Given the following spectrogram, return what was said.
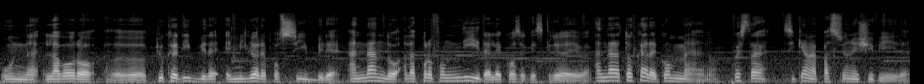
un lavoro eh, più credibile e migliore possibile, andando ad approfondire le cose che scriveva, andare a toccare con mano. Questa si chiama passione civile.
